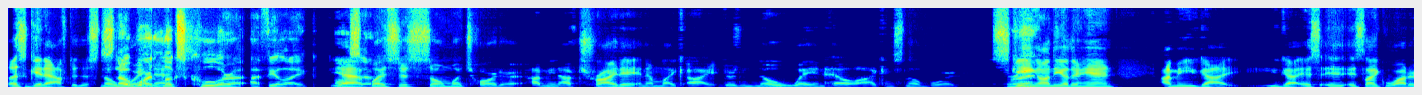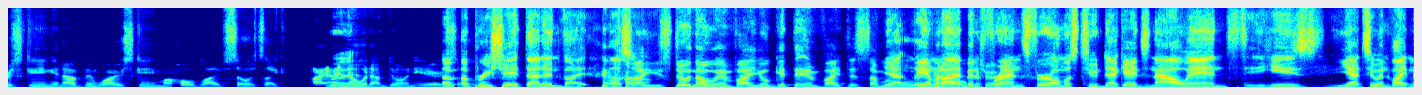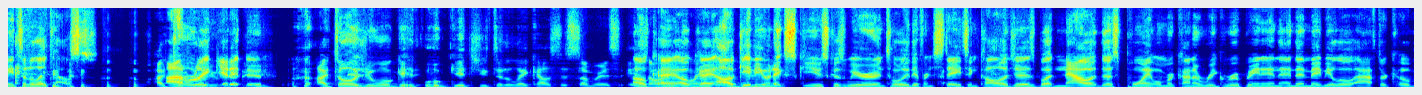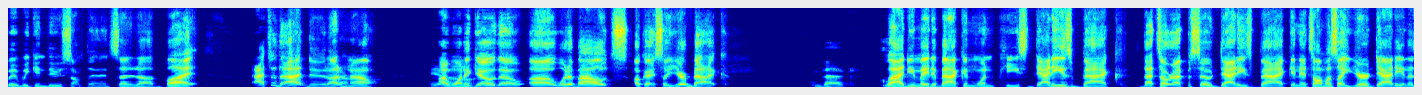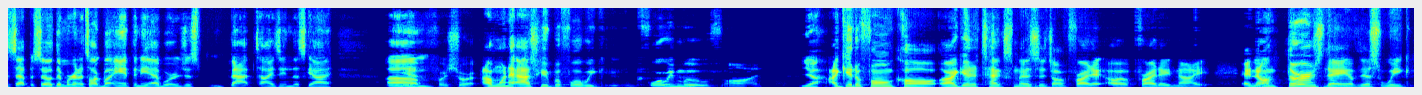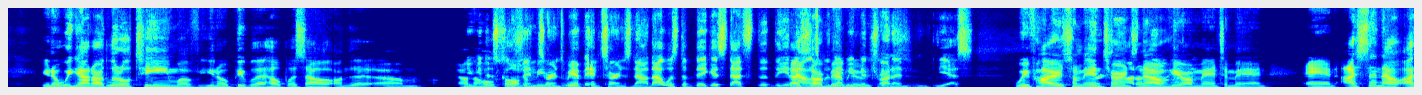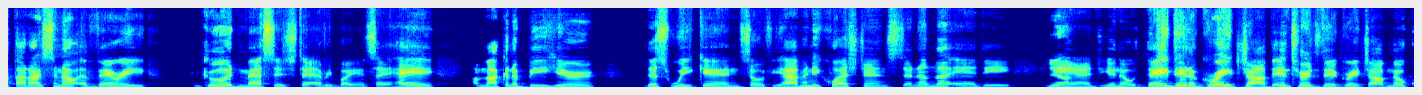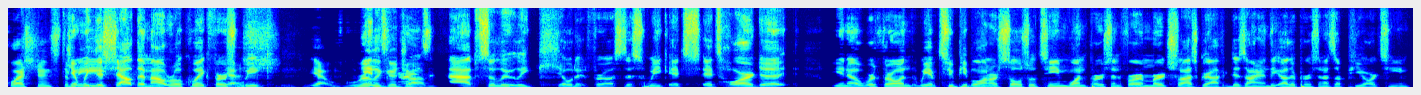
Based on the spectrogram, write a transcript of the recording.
let's get after the snowboard. Snowboard looks cooler. I feel like. Yeah, also. but it's just so much harder. I mean, I've tried it, and I'm like, all right, there's no way in hell I can snowboard Skiing, right. on the other hand, I mean, you got you got it's it's like water skiing, and I've been water skiing my whole life, so it's like I, right. I know what I'm doing here. so. Appreciate that invite. Also, you still no invite. You'll get the invite this summer. Yeah, we'll Liam and I have been trip. friends for almost two decades now, and he's yet to invite me to the lake house. I, I, don't really you. get it, dude. I told you we'll get we'll get you to the lake house this summer. It's, it's okay, okay. I'll give you an excuse because we were in totally different states and colleges, but now at this point, when we're kind of regrouping and, and then maybe a little after COVID, we can do something and set it up. But after that, dude, I don't know. Yeah. I want to go though. Uh, what about? Okay, so you're back. I'm back. Glad you made it back in one piece. Daddy is back. That's our episode. Daddy's back, and it's almost like your daddy in this episode. Then we're gonna talk about Anthony Edwards just baptizing this guy. Um, yeah, for sure. I want to ask you before we before we move on. Yeah, I get a phone call or I get a text message on Friday uh, Friday night, and yeah. on Thursday of this week, you know, we got our little team of you know people that help us out on the um on you the whole social interns. Media. We have interns now. That was the biggest. That's the the that's announcement that we've news, been trying yes. to. Yes, we've hired some interns now know. here on Man to Man, and I sent out. I thought I sent out a very good message to everybody and say, hey, I'm not gonna be here this weekend, so if you have mm. any questions, send them to Andy. Yeah. And you know, they did a great job. The interns did a great job. No questions to Can me. we just shout them out real quick first yeah, week? Yeah, really good job. Absolutely killed it for us this week. It's it's hard to you know, we're throwing we have two people on our social team, one person for our merch slash graphic design, and the other person as a PR team.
